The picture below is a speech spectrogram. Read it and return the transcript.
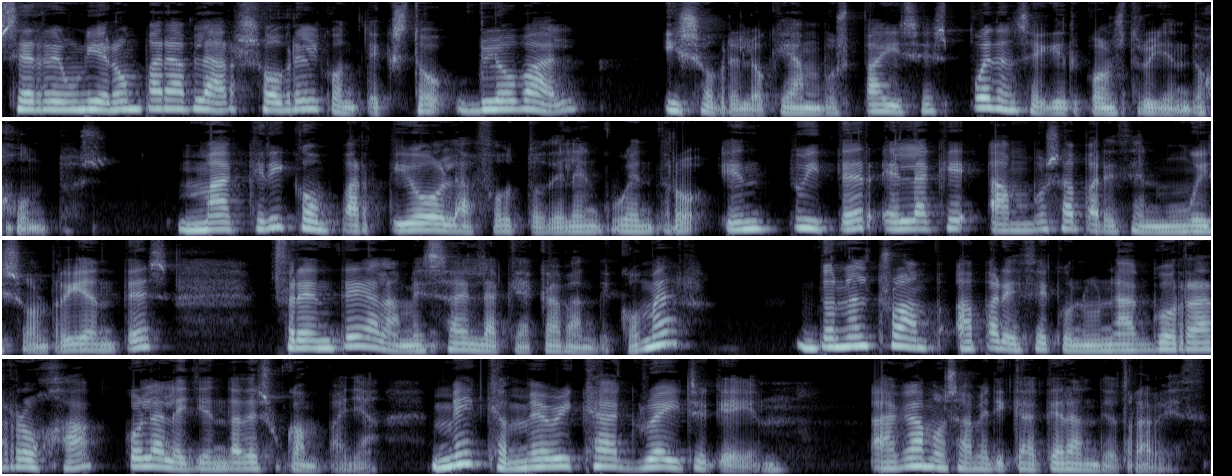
se reunieron para hablar sobre el contexto global y sobre lo que ambos países pueden seguir construyendo juntos. Macri compartió la foto del encuentro en Twitter en la que ambos aparecen muy sonrientes frente a la mesa en la que acaban de comer. Donald Trump aparece con una gorra roja con la leyenda de su campaña, Make America Great Again. Hagamos América grande otra vez.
